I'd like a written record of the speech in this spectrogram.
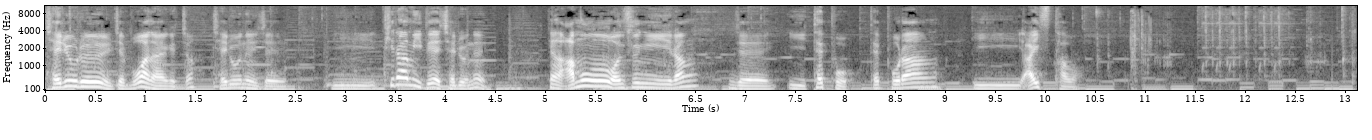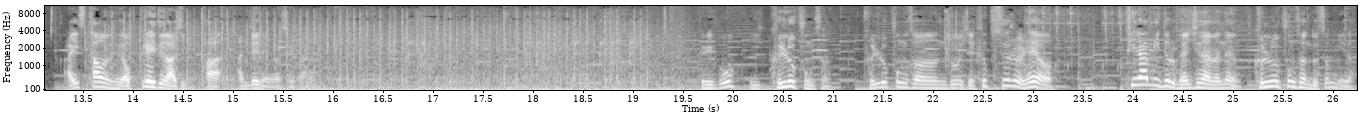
재료를 이제 모아놔야겠죠? 재료는 이제 이 피라미드의 재료는 그냥 아무 원숭이랑 이제 이 대포, 대포랑 이 아이스 타워. 아이스 타워는 업그레이드가 아직 다 안 되네요, 제가. 그리고 이 글루 풍선. 글루 풍선도 이제 흡수를 해요. 피라미드로 변신하면은 글루 풍선도 쏩니다.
